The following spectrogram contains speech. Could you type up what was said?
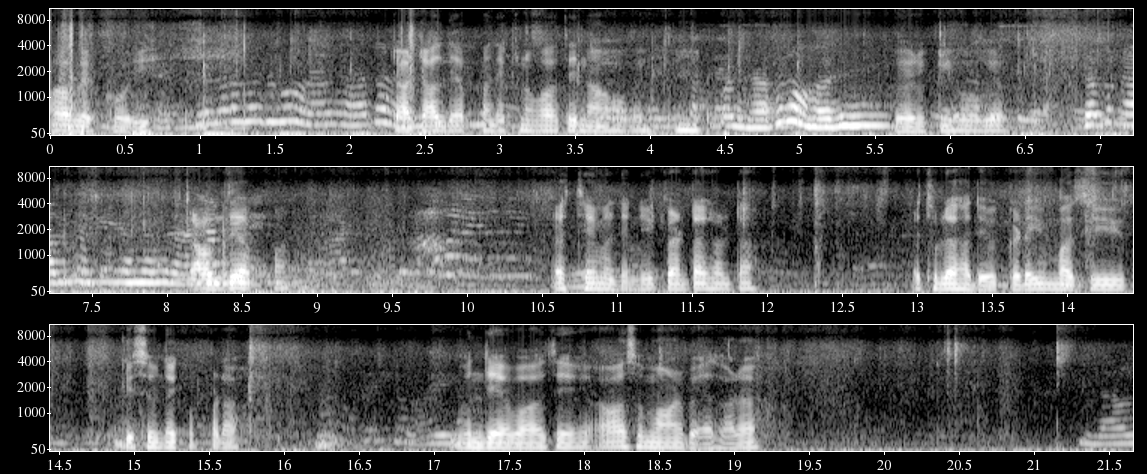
ਗਾੜੀ ਆਹ ਵੇਖੋ ਜੀ। ਚੱਲ ਚੱਲਦੇ ਆਪਾਂ ਦੇਖਣ ਵਾਸਤੇ ਨਾ ਹੋਵੇ। ਫਿਰ ਕੀ ਹੋ ਗਿਆ? ਚੱਲਦੇ ਆਪਾਂ। ਇੱਥੇ ਮਿਲਦੇ ਨੇ ਪੈਂਟਾਂ ਸ਼ਰਟਾਂ ਇੱਥੋਂ ਲੈ ਸਕਦੇ ਹੋ ਕਿਹੜੇ ਵੀ ਮਰਜ਼ੀ ਕਿਸਮ ਦਾ ਕੱਪੜਾ। ਬੰਦਿਆਂ ਵਾਸਤੇ ਆਹ ਸਮਾਨ ਪਿਆ ਸਾਰਾ। ਲਾਉ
